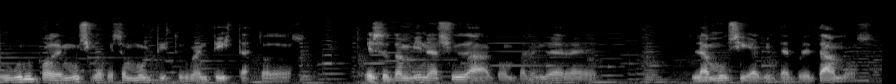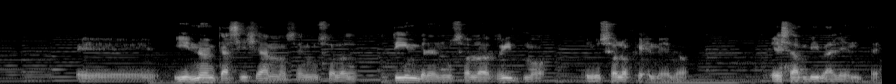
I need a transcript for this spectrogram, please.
un grupo de músicos que son multiinstrumentistas todos. Eso también ayuda a comprender eh, la música que interpretamos eh, y no encasillarnos en un solo timbre, en un solo ritmo, en un solo género. Es ambivalente.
